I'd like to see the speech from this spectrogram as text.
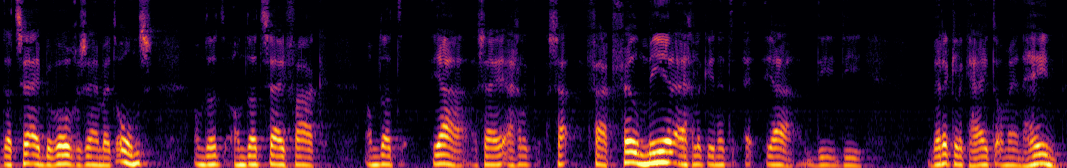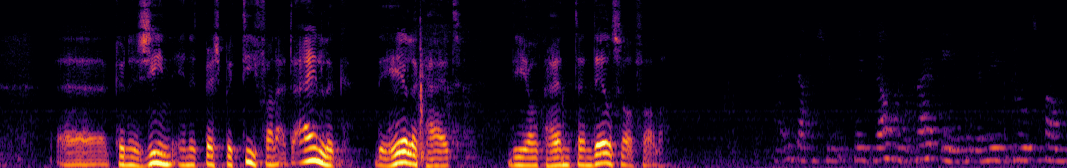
dat zij bewogen zijn met ons, omdat, omdat zij vaak, omdat ja, zij eigenlijk vaak veel meer eigenlijk in het, ja, die, die, werkelijkheid om hen heen uh, kunnen zien in het perspectief van uiteindelijk de heerlijkheid die ook hen ten deel zal vallen. Ja, ik dacht misschien, ik weet jou begrijp Inge, dat je meer bedoelt van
